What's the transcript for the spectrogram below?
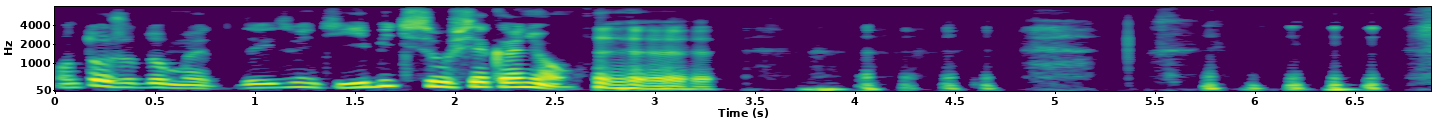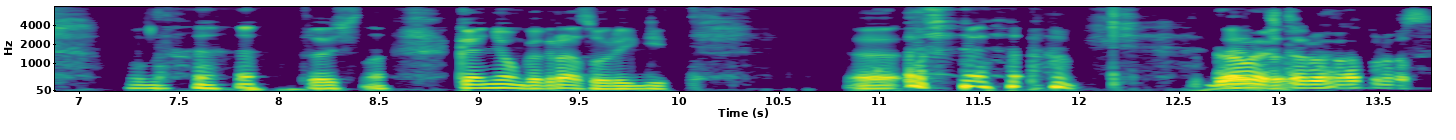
он тоже думает, да извините, ебитесь вы все конем. Точно. Конем как раз у Риги. Давай второй вопрос.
